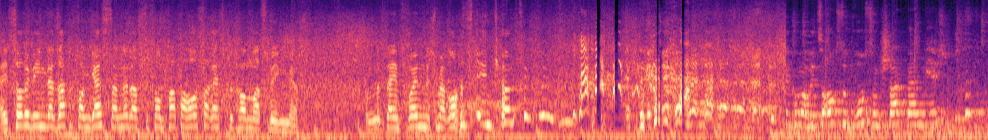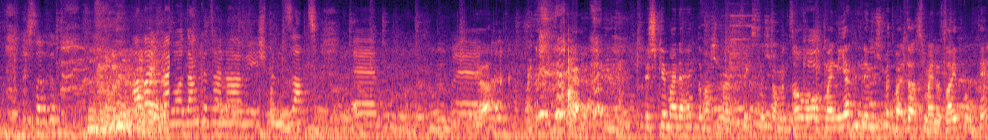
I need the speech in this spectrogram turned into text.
Ey, sorry wegen der Sache von gestern, ne, dass du vom Papa Hausarrest bekommen hast wegen mir. Und mit deinen Freunden nicht mehr rausgehen kannst. Guck mal, willst du auch so groß und stark werden wie ich? Aber ich Boah, danke Talabi, ich bin satt. Äh, Ja. Ich gehe meine Hände waschen, weil ich krieg's nicht damit sauber. Und meine Jacke nehme ich mit, weil das ist meine Seife, okay?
